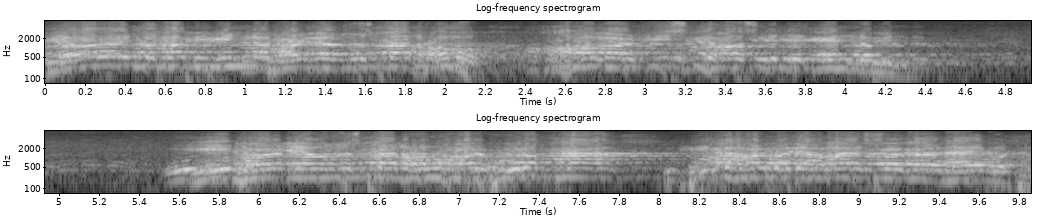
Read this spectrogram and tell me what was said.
দেৱালয় তথা বিভিন্ন ধৰ্মীয় অনুষ্ঠানসমূহ অসমৰ কৃষ্টি সংস্কৃতিৰ কেন্দ্ৰবিন্দু। এই ধৰ্মীয় অনুষ্ঠানসমূহৰ সুৰক্ষা বিকাশৰ বাবে আমাৰ চৰকাৰ দায়বদ্ধ।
